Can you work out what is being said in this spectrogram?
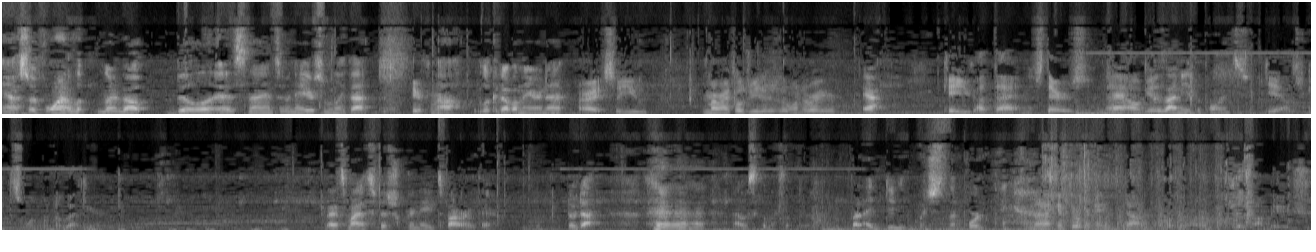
Yeah, so if you want to learn about Bill S978 or something like that, Here, come here. uh, look it up on the internet. Alright, so you remember I told you there's a window right here? Yeah, Okay, you got that and the stairs. And then okay, I'll get because I need the points. Yeah, I'll just get this one window back here. That's my official grenade spot right there. Don't die. I was kill myself there. But I didn't, which is the important thing. And then I can throw grenades down and kill zombies.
